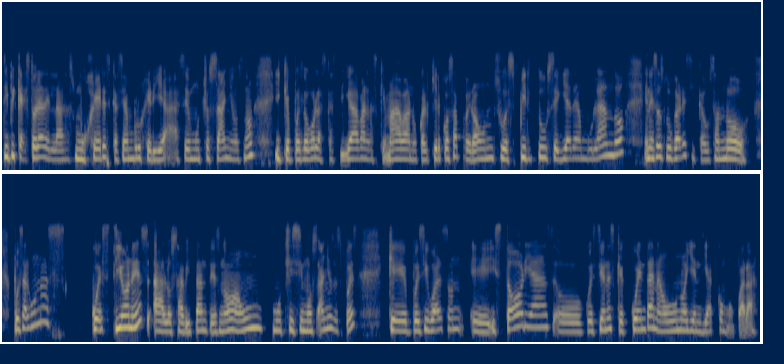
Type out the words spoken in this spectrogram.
típica historia de las mujeres que hacían brujería hace muchos años, ¿no? Y que pues luego las castigaban, las quemaban o cualquier cosa, pero aún su espíritu seguía deambulando en esos lugares y causando pues algunas cuestiones a los habitantes, ¿no? Aún muchísimos años después, que pues igual son eh, historias o cuestiones que cuentan aún hoy en día como para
